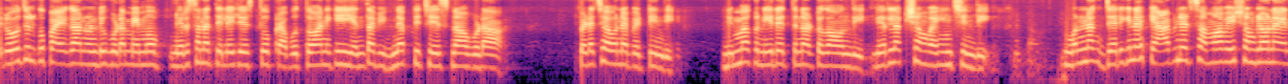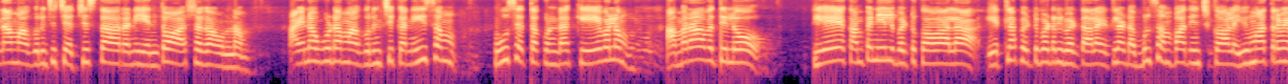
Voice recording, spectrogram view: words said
రోజులకు పైగా నుండి కూడా మేము నిరసన తెలియజేస్తూ ప్రభుత్వానికి ఎంత విజ్ఞప్తి చేసినా కూడా పెడచెవున పెట్టింది. నిమ్మకు నీరెత్తినట్టుగా ఉంది. నిర్లక్ష్యం వహించింది. మొన్న జరిగిన కేబినెట్ సమావేశంలోనైనా మా గురించి చర్చిస్తారని ఎంతో ఆశగా ఉన్నాం. అయినా కూడా మా గురించి కనీసం ఊసెత్తకుండా కేవలం అమరావతిలో ఏ కంపెనీలు పెట్టుకోవాలా ఎట్లా పెట్టుబడులు పెట్టాలా ఎట్లా డబ్బులు సంపాదించుకోవాలా ఇవి మాత్రమే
